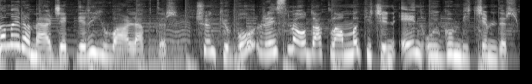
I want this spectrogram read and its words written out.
Kamera mercekleri yuvarlaktır. Çünkü bu resme odaklanmak için en uygun biçimdir.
